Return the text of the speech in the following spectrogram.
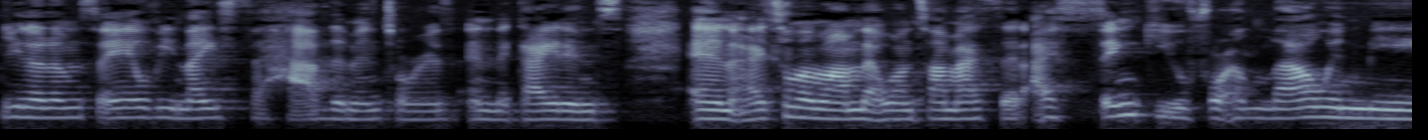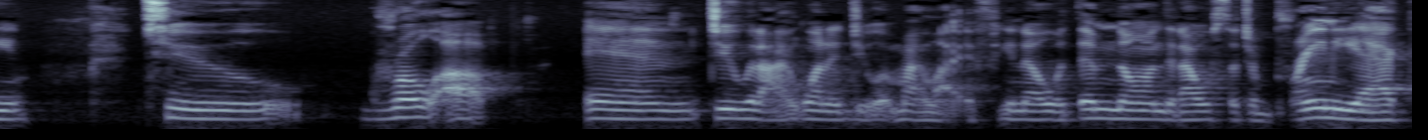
You know what I'm saying? It would be nice to have the mentors and the guidance. And I told my mom that one time, I said, I thank you for allowing me to grow up and do what I want to do with my life. You know, with them knowing that I was such a brainiac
